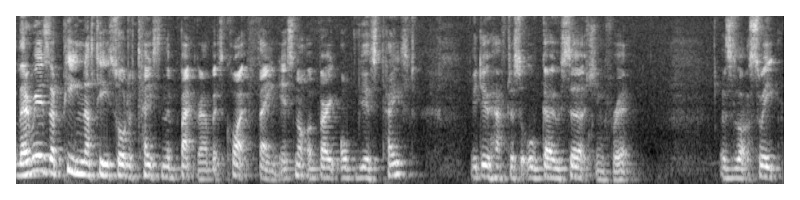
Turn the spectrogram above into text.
There is a peanutty sort of taste in the background, but it's quite faint. It's not a very obvious taste. You do have to sort of go searching for it. There's a lot of sweet,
